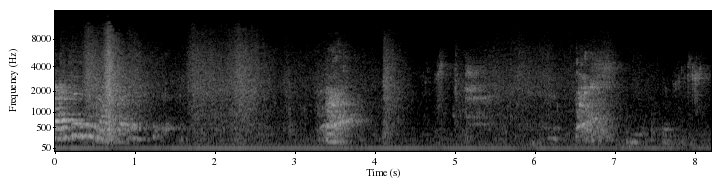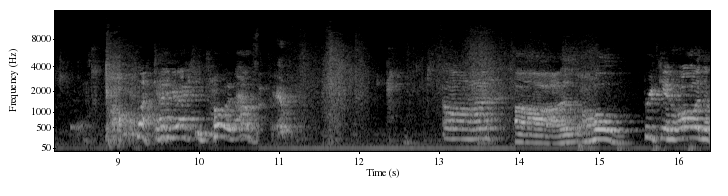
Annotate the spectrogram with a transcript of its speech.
guys. Oh my god, you're actually throwing out. Aw. Oh, there's a whole freaking hole in the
